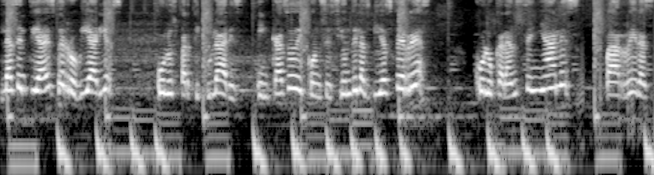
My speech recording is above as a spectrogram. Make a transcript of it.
Las entidades ferroviarias o los particulares, en caso de concesión de las vías férreas, colocarán señales barreras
